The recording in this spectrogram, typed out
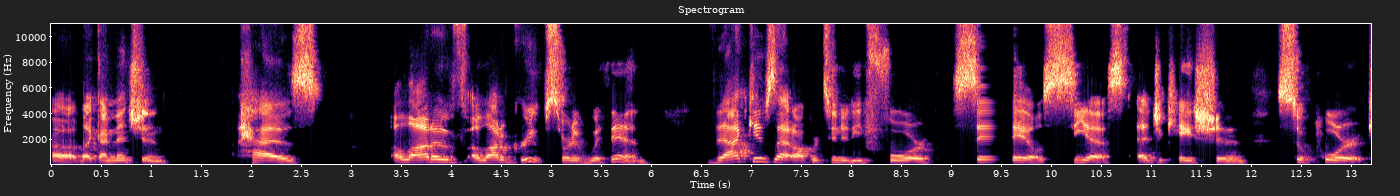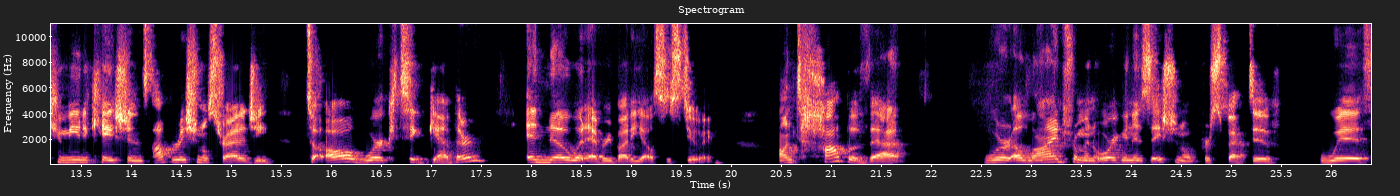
uh, like I mentioned, has a lot of a lot of groups sort of within that gives that opportunity for sales, CS, education, support, communications, operational strategy to all work together and know what everybody else is doing. On top of that, we're aligned from an organizational perspective with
